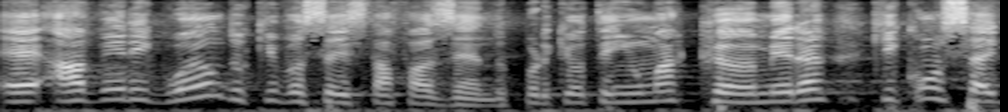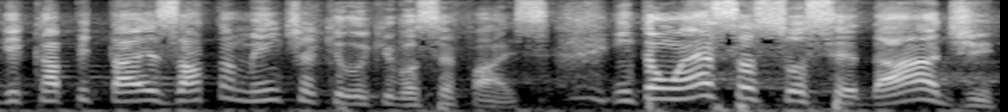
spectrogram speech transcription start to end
é, averiguando o que você está fazendo, porque eu tenho uma câmera que consegue captar exatamente aquilo que você faz. Então, essa sociedade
